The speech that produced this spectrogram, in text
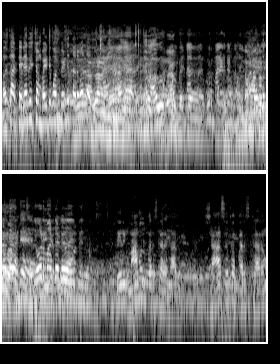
ఫస్ట్ ఆ టెర్రరిస్ట్ బయటకు పంపిండి తర్వాత దీనికి మామూలు పరిష్కారం కాదు. శాశ్వత పరిష్కారం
